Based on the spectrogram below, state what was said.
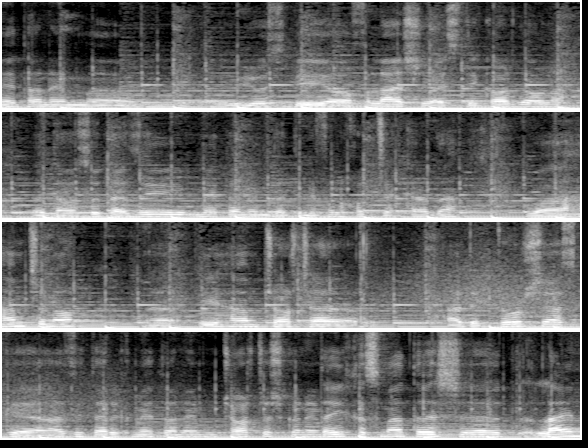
می‌تونیم USB یا فلش یا SD card توسط از این می‌تونیم در تلفن خود چک کرده. و همچنان این هم charger adapter ش است که از این طریق می‌تونیم charge ش کنیم. در این قسمتش line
